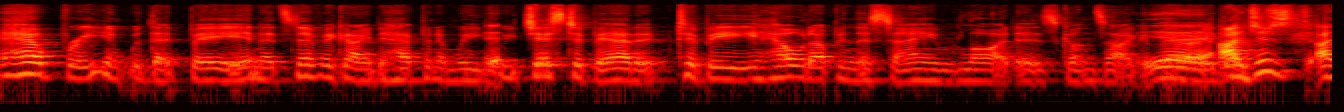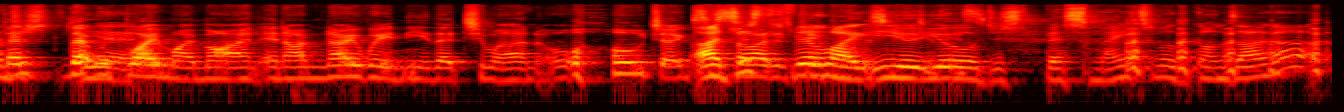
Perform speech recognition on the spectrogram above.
how brilliant would that be? And it's never going to happen. And we, we jest about it to be held up in the same light as Gonzaga. Yeah, Barry. I just, I that, just, that yeah. would blow my mind, and I'm nowhere near that, Joanne. All, all jokes I aside, just feel like you, you're just best mates with Gonzaga.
